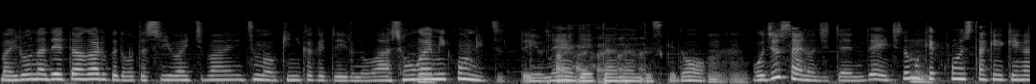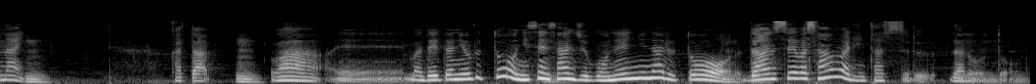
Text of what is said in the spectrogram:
まあ、いろんなデータがあるけど私は一番いつも気にかけているのは障害未婚率っていうねデータなんですけどうんうん。50歳の時点で一度も結婚した経験がないうん。方うん。は、えーまあ、データによると2035年になるとうん。男性は3割に達するだろうと。んんうん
